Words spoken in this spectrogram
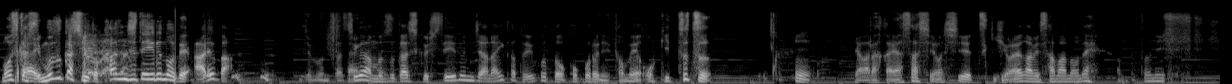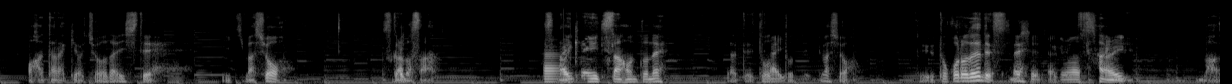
もしかして難しいと感じているのであれば 自分たちが難しくしているんじゃないかということを心に留め置きつつ、うん。柔らか優しい教え月日親神様のね本当にお働きを頂戴していきましょう。塚野さん、はい。健一さん本当ねだって取はい。取っていきましょう、というところでですねいただきます。ははいい。。まあ、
